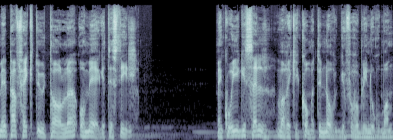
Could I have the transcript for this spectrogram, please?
med perfekt uttale og meget i stil. Men Koigi selv var ikke kommet til Norge for å bli nordmann.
